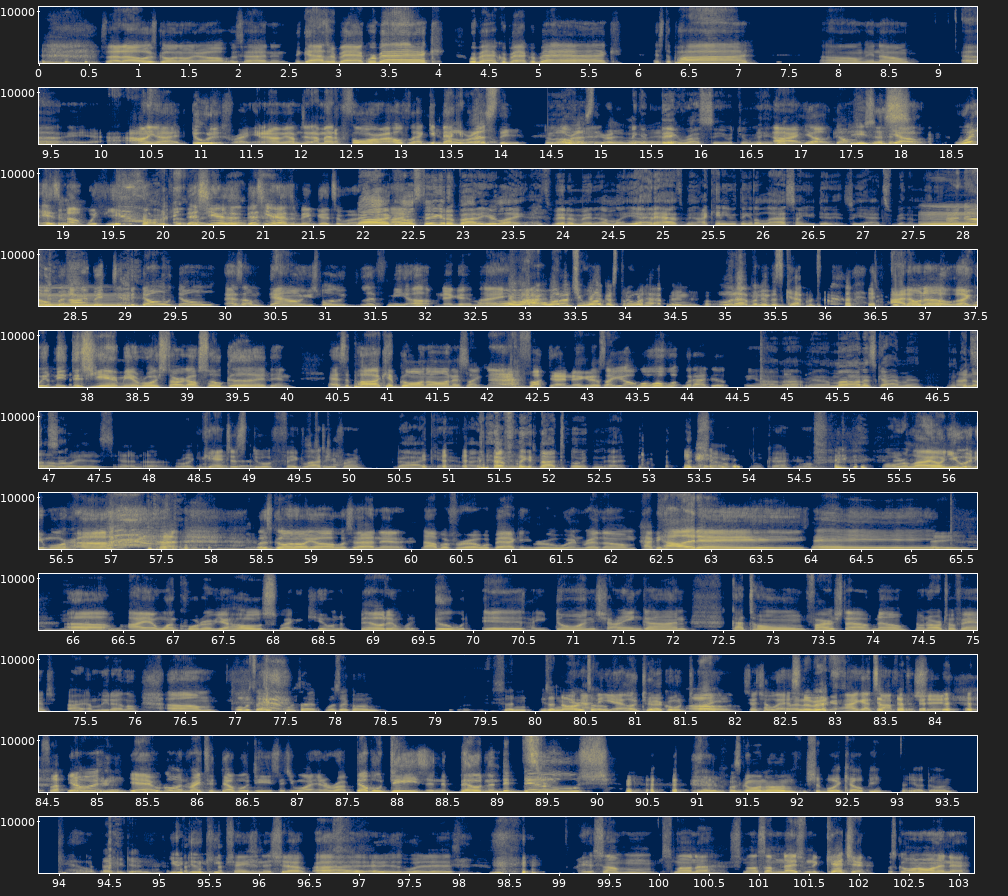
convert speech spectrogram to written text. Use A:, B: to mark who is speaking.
A: so no, what's going on, y'all? What's happening? The guys are back. We're back. We're back. We're back. We're back. It's the pod. Um, you know, uh, I don't even know how to do this right. You know, I mean, I'm just I'm at a forum. I hopefully I get
B: You're
A: back
B: a
A: in
B: little rusty. A little
A: Oh,
B: rusty right now.
C: Nigga,
B: yeah.
C: big rusty. What you mean?
A: All right, yo, don't
D: Jesus.
A: yo. What is up with you? This
C: letting you
A: year,
C: know.
A: this year hasn't been good to us.
C: No, 'cause
A: Like,
C: I was thinking about it. You're like, it's been a minute. I'm like, yeah, it has been. I can't even think of the last time you did it. So yeah, it's been a minute.
A: I know, but, all right, but,
D: Mm.
A: but don't don't. As I'm down, you supposed to lift me up, nigga. Like
B: Oh, why,
A: I-
B: don't, why don't you walk us through what happened? What happened in this gap of time?
A: I don't know. Like we this year, me and Roy started off so good, and as the pod kept going on, it's like, nah, fuck that nigga. It's like, yo, whoa, whoa, what what I do? You know, oh,
C: No, no, man. I'm an honest guy, man. I'm
B: I know how. Roy is. Yeah, no, Roy can
A: you can't
B: like
A: just
B: that.
A: do a fake lie to your friend.
C: No, I can't. I'm definitely not doing that.
A: So okay, well, won't rely on you anymore. Uh, what's going on, y'all? What's happening? Nah, but for real, we're back in groove. We're in rhythm. Happy holidays! Hey.
B: Hey,
A: Um, I am one quarter of your host, Swaggy Q in the building. What it do, what it is, how you doing? Sharingan, Katon, Fire Style. No, no Naruto fans. All right, I'm gonna leave that alone. Um,
B: what was that? What's that? What's that called? You a, said
A: I
B: Naruto.
A: mean, yeah, Attack on Titan.
B: Oh.
A: Shut your ass
B: I
A: up, I ain't got time for this shit. You know what? Yeah, we're going right to Double D since you want to interrupt. Double D's in the building. The douche.
B: What's going on? It's your boy Kelpie. How y'all doing?
A: Kelp.
B: Back again.
A: You do keep changing this shit up. Uh, it is what it is. Here's something. Mm, smelling a smell something nice from the kitchen. What's going on in there?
